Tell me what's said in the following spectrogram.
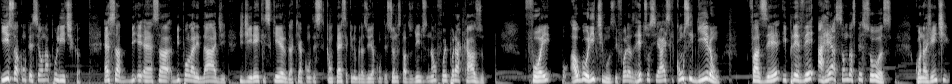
Isso aconteceu na política. Essa, essa bipolaridade de direita e esquerda que acontece, acontece aqui no Brasil e aconteceu nos Estados Unidos não foi por acaso. Foi algoritmos e foram as redes sociais que conseguiram fazer e prever a reação das pessoas. Quando a gente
